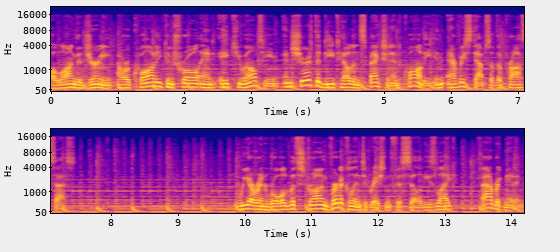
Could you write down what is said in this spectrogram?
Along the journey, our quality control and AQL team ensures the detailed inspection and quality in every steps of the process. We are enrolled with strong vertical integration facilities like fabric knitting,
